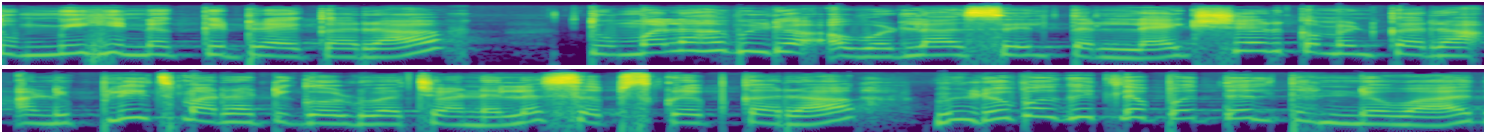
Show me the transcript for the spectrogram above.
तुम्ही ही नक्की ट्राय करा. तुम्हाला हा व्हिडिओ आवडला असेल तर लाईक शेअर कमेंट करा आणि प्लीज मराठी गोडवा चॅनलला सबस्क्राईब करा. व्हिडिओ बघितल्याबद्दल धन्यवाद.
